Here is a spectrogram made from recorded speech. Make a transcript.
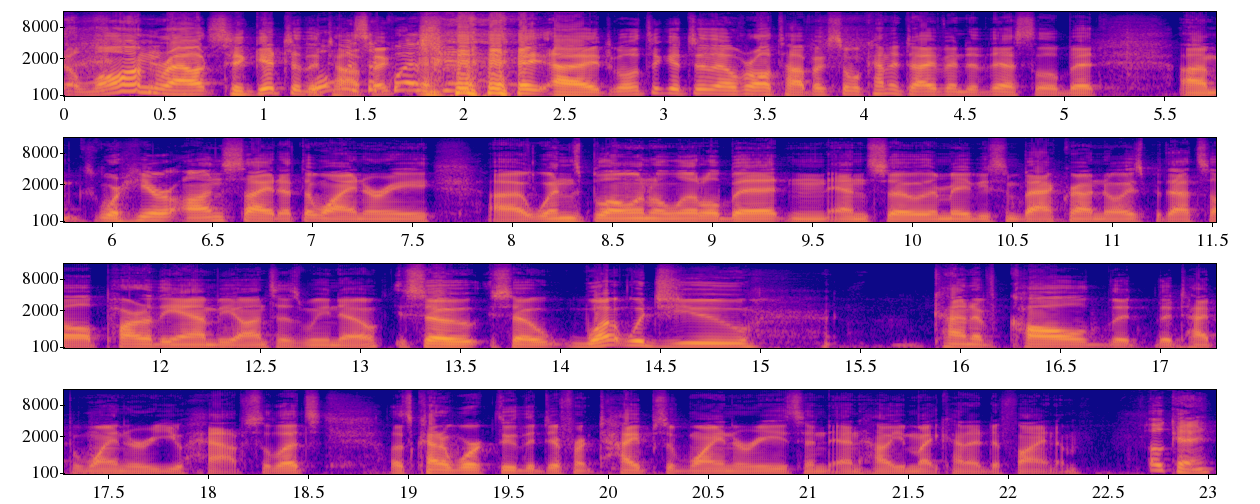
a long route to get to the What was the topic. question? uh, well, to get to the overall topic, so we'll kind of dive into this a little bit. Um, we're here on site at the winery. Uh, wind's blowing a little bit, and and so there may be some background noise, but that's all part of the ambiance, as we know. So so what would you kind of call the, the type of winery you have. So let's let's kind of work through the different types of wineries and, and how you might kind of define them. Okay,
